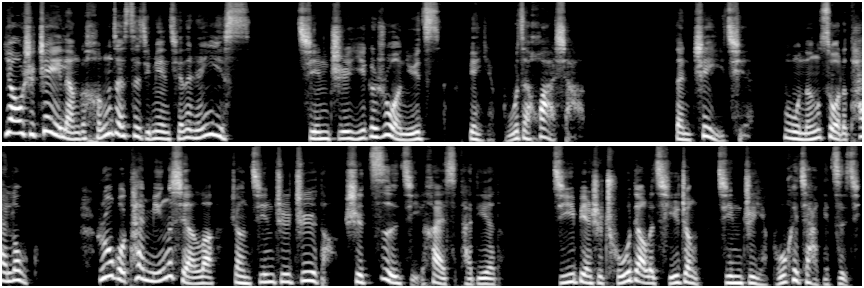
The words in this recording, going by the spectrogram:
要是这两个横在自己面前的人一死，金枝一个弱女子便也不在话下了。但这一切不能做的太露骨，如果太明显了，让金枝知道是自己害死他爹的，即便是除掉了齐正，金枝也不会嫁给自己。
